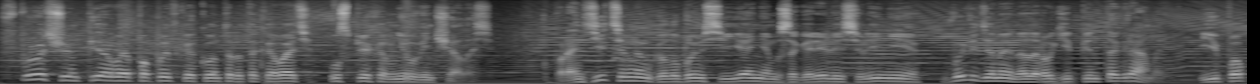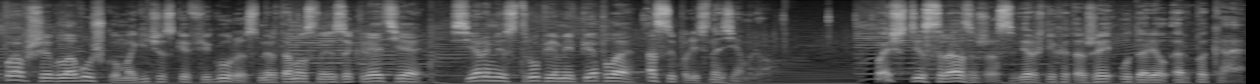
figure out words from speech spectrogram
Впрочем, первая попытка контратаковать успехом не увенчалась. Пронзительным голубым сиянием загорелись линии, выведенные на дороге пентаграммы, и попавшие в ловушку магической фигуры смертоносные заклятия серыми струпьями пепла осыпались на землю. Почти сразу же с верхних этажей ударил РПК.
